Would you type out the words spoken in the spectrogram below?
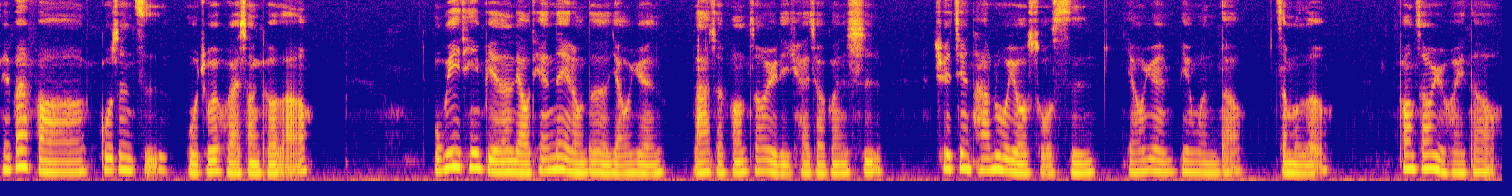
没办法，过阵子我就会回来上课啦。”无意听别人聊天内容的姚元拉着方昭宇离开教官室，却见他若有所思，姚元便问道。怎么了？方昭宇回道：“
